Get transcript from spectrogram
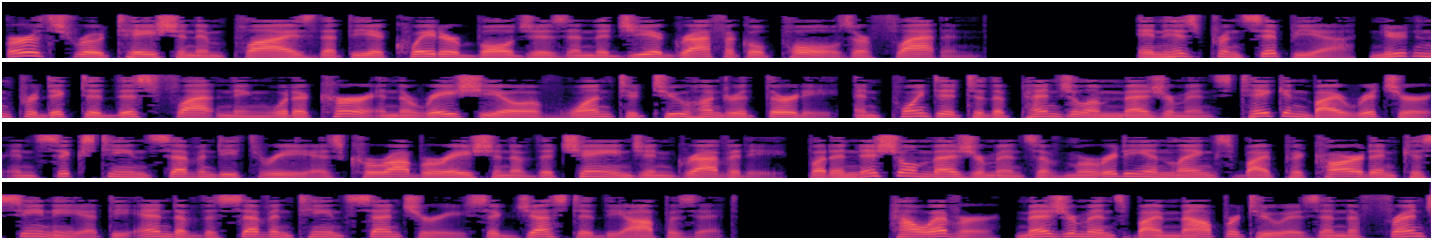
Earth's rotation implies that the equator bulges and the geographical poles are flattened. In his Principia, Newton predicted this flattening would occur in the ratio of 1 to 230, and pointed to the pendulum measurements taken by Richer in 1673 as corroboration of the change in gravity, but initial measurements of meridian lengths by Picard and Cassini at the end of the 17th century suggested the opposite. However, measurements by Maupertuis and the French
